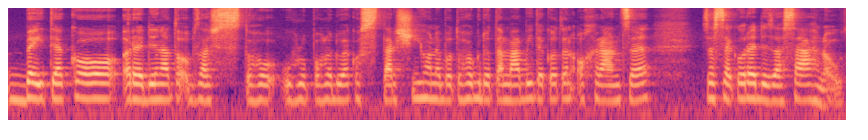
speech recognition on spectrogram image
být jako ready na to, obzvlášť z toho úhlu pohledu jako staršího, nebo toho, kdo tam má být jako ten ochránce, zase jako ready zasáhnout.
